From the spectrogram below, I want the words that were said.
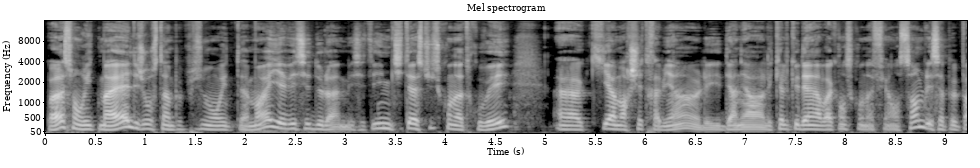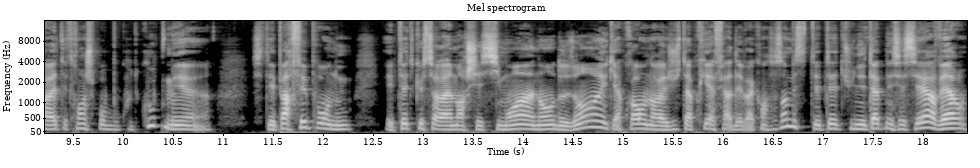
voilà, son rythme à elle, des jours c'était un peu plus mon rythme à moi, il y avait ces deux-là. Mais c'était une petite astuce qu'on a trouvée, qui a marché très bien les, dernières, les quelques dernières vacances qu'on a fait ensemble. Et ça peut paraître étrange pour beaucoup de couples, mais c'était parfait pour nous. Et peut-être que ça aurait marché six mois, un an, deux ans, et qu'après on aurait juste appris à faire des vacances ensemble, mais c'était peut-être une étape nécessaire vers,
